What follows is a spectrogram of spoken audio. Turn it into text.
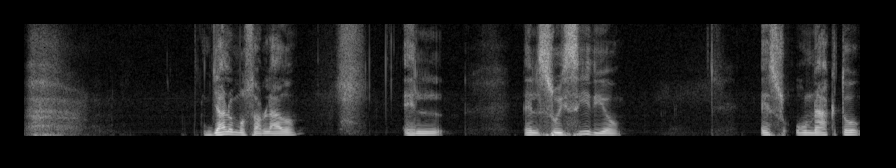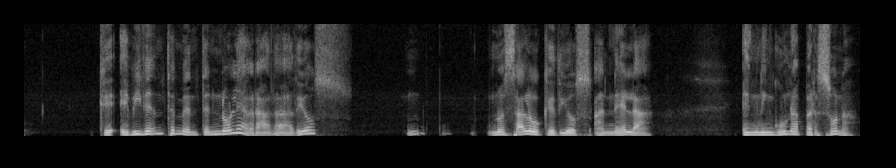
Ya lo hemos hablado, el, el suicidio es un acto que evidentemente no le agrada a Dios. No es algo que Dios anhela en ninguna persona.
